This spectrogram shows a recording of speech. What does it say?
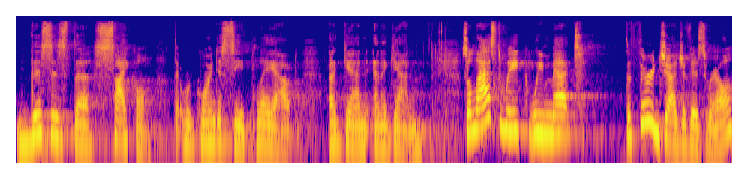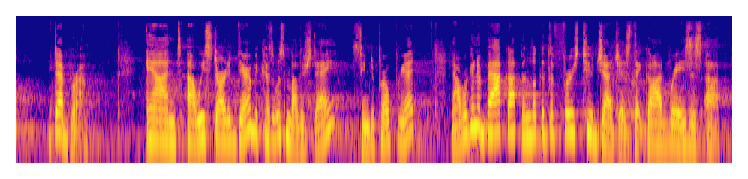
This is the cycle that we're going to see play out again and again. So last week we met the third judge of Israel, Deborah. And uh, we started there because it was Mother's Day, seemed appropriate. Now we're going to back up and look at the first two judges that God raises up.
